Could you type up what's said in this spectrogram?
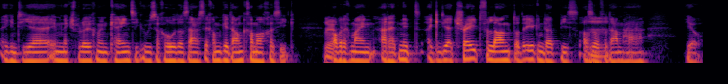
irgendwie in einem Gespräch mit dem Kane sei rausgekommen, dass er sich am Gedanken machen sei. Ja. Aber ich meine, er hat nicht irgendwie einen Trade verlangt oder irgendetwas. Also Mhm. von dem her, ja.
